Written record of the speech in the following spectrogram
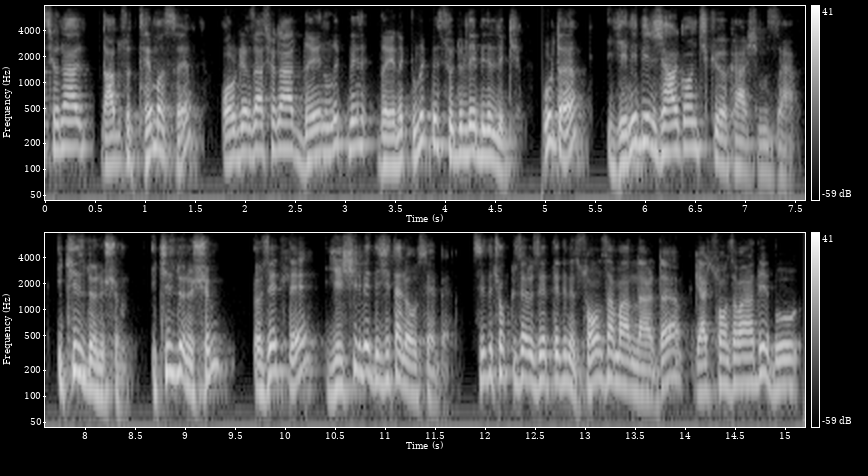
organizasyonel, daha doğrusu teması organizasyonel dayanıklılık ve dayanıklılık ve sürdürülebilirlik. Burada yeni bir jargon çıkıyor karşımıza. İkiz dönüşüm. İkiz dönüşüm özetle yeşil ve dijital OSB. Siz de çok güzel özetlediniz. Son zamanlarda, gerçi son zamanlarda değil bu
